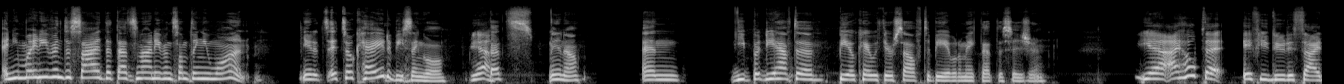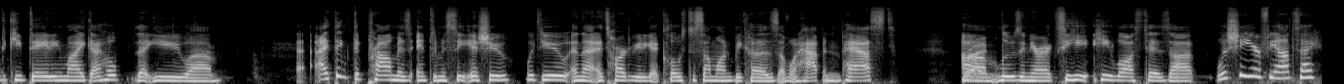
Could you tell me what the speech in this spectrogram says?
And you might even decide that that's not even something you want. You know, It's it's okay to be single. Yeah. That's you know, and you, but you have to be okay with yourself to be able to make that decision. Yeah, I hope that if you do decide to keep dating, Mike, I hope that you. Um, I think the problem is intimacy issue with you, and that it's hard for you to get close to someone because of what happened in the past. Um, losing your ex, he he lost his. Uh, was she your fiance?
